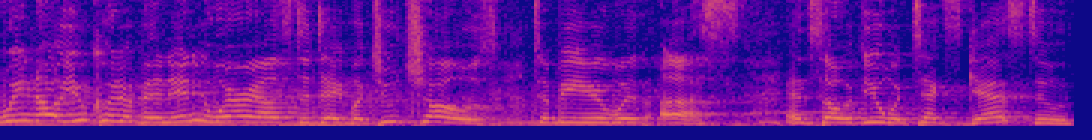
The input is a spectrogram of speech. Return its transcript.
We know you could have been anywhere else today, but you chose to be here with us. And so if you would text guest to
